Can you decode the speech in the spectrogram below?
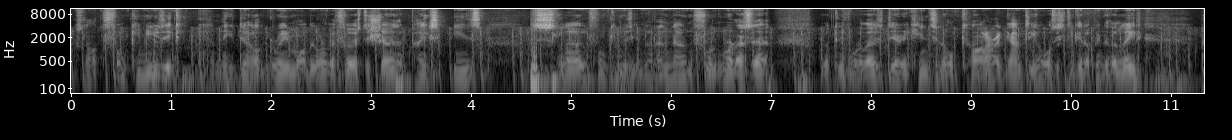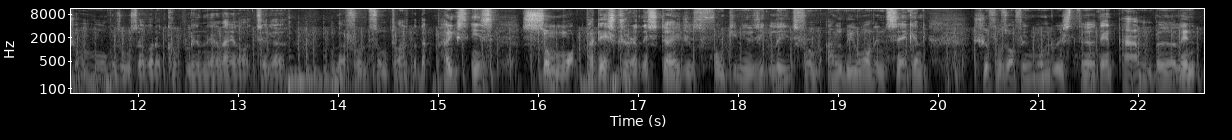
Looks like funky music, and the dark green might be one of the first to show. The pace is slow. Funky music, not a known front runner, so uh, looking for one of those Derek Hinton or Carl Aragante horses to get up into the lead. John Morgan's also got a couple in there. They like to go on the front sometimes, but the pace is somewhat pedestrian at this stage as funky music leads from Obi-Wan in second. Shuffles off in Wonder is third, then Anne Berlin.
